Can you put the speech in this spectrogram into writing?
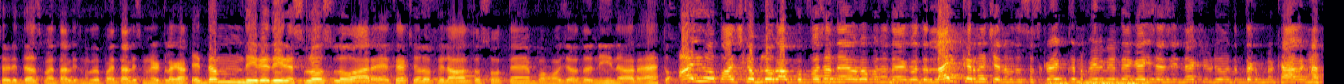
सॉरी दस पैंतालीस मतलब पैंतालीस मिनट लगा। एकदम धीरे धीरे स्लो स्लो आ रहे थे। चलो फ़िलहाल तो सोते हैं, बहुत ज़्यादा नींद आ रहा है। तो आई होप आज का ब्लॉग आपको पसंद आया होगा। पसंद आएगा तो लाइक करना चैनल तो सब्सक्राइब करना। फिर मिलते हैं गाइस ऐसी नेक्स्ट वीडियो में। तब तक अपना ख्याल रखना।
